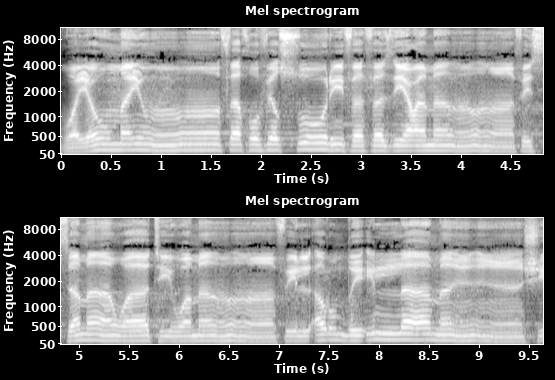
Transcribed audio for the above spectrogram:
ويوم ينفخ في الصور ففزع من في السماوات ومن في الأرض الا من شيء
